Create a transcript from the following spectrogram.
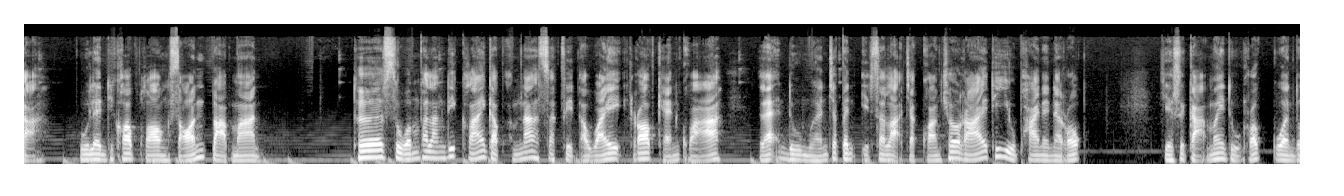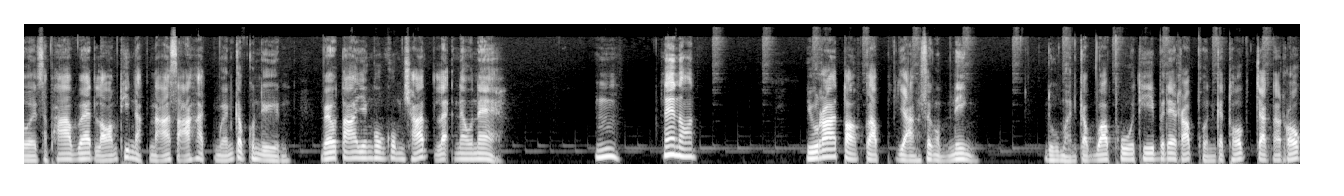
กะผู้เล่นที่ครอบครองสอนปราบมาร เธอสวมพลังที่คล้ายกับอำนาจศักดิ์สิทธิ์เอาไว้รอบแขนขวา และดูเหมือนจะเป็นอิสระจากความชั่วร้ายที่อยู่ภายในนรก เจสกะไม่ถูกรบกวนโดยสภาพแวดล้อมที่หนักหนาสาหัสเหมือนกับคนอื่น แววตายังคงคมชัดและแน่วแน่ อืม แน่นอน ยูราตอบกลับอย่างสงบนิ่ง ดูเหมือนกับว่าผู้ที่ไม่ได้รับผลกระทบจากนรก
